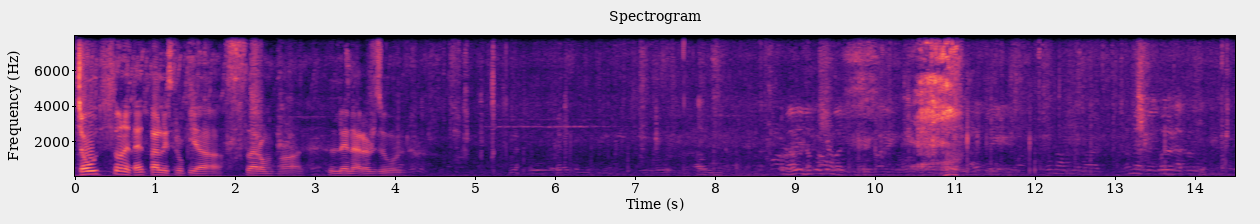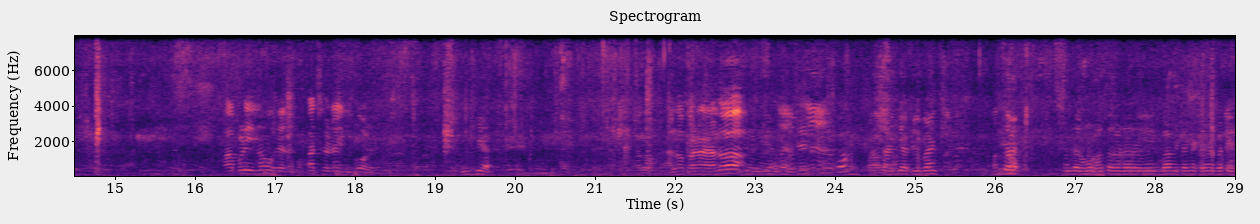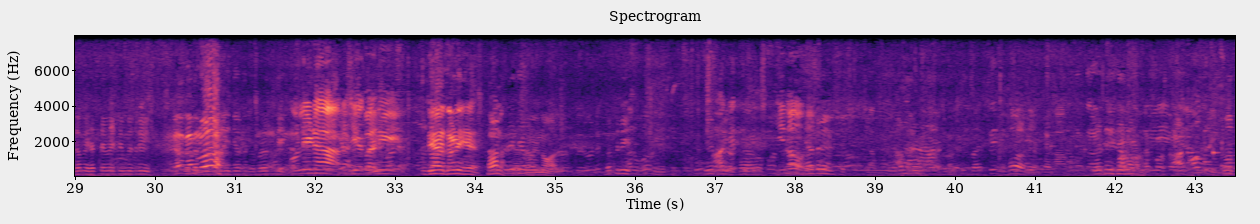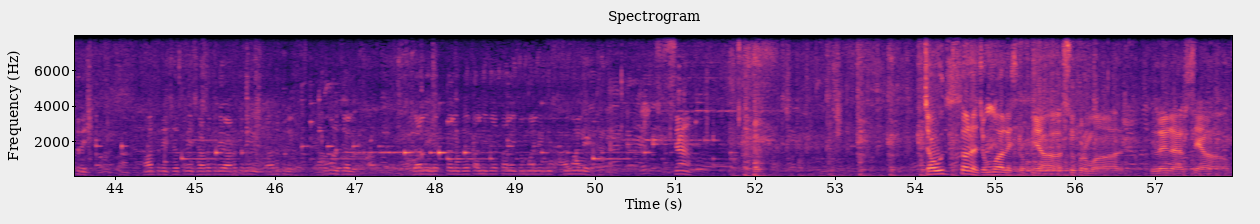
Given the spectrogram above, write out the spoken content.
ચૌદસો ને તેતાલીસ રૂપિયા સારો માલ લેનાર અર્જુન આ નવ છે ને પાછળ રહી ગઈ બોલ. હાલો હાલો અગિયાર શિવભાઈ પંદર સોળ સત્તર અઢાર ઓગણીસ બાવીસ તમે ચોવીસ પચીસ છવ્વીસ સત્યાવીસ તેત્રીસ બત્રીસ ચોત્રીસ પાંત્રીસ છત્રીસ સાડત્રીસ આડત્રીસ આડત્રીસ ઓગણચાલીસ ચાલીસ એકતાલીસ બેતાલીસ તેતાલીસ ચુમ્માલીસ ચુમ્માલીસ શ્યામ ચૌદસો ને ચુમ્માલીસ રૂપિયા સુપરમાલ લેનાર શ્યામ.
